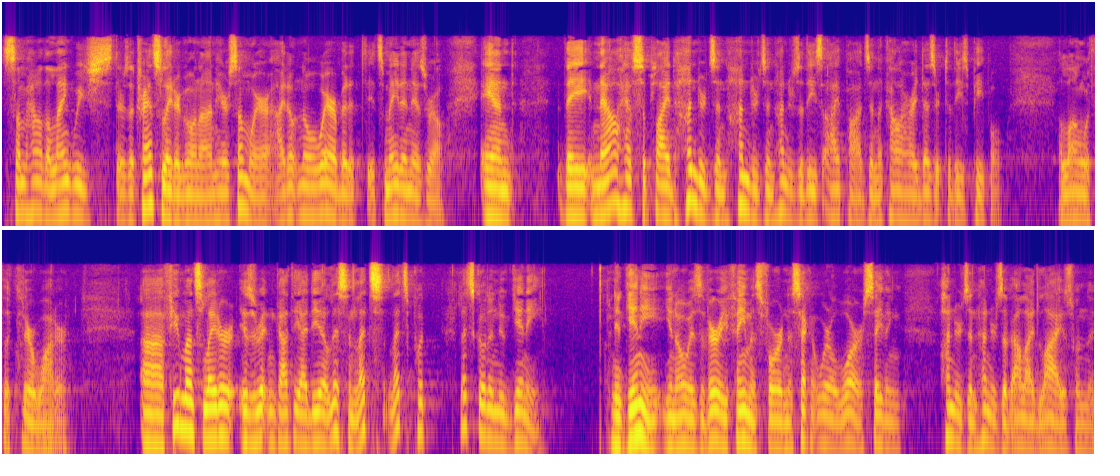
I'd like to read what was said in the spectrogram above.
Somehow the language, there's a translator going on here somewhere. I don't know where, but it, it's made in Israel. And they now have supplied hundreds and hundreds and hundreds of these iPods in the Kalahari Desert to these people, along with the clear water. Uh, a few months later, Israel got the idea. Listen, let's let's put let's go to New Guinea. New Guinea, you know, is very famous for in the Second World War saving hundreds and hundreds of Allied lives when the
